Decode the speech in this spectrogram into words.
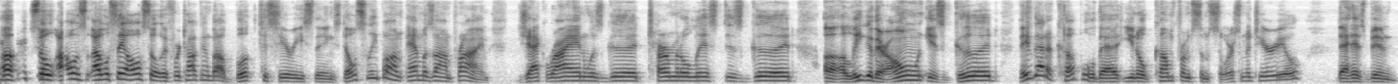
Uh, so I was, I will say also, if we're talking about book to series things, don't sleep on Amazon Prime. Jack Ryan was good. Terminal List is good. Uh, A League of Their Own is good. They've got a couple that you know come from some source material that has been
